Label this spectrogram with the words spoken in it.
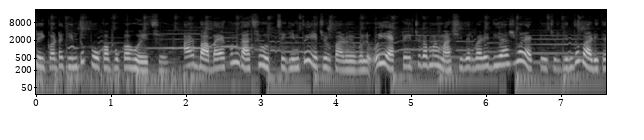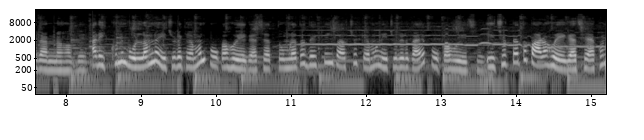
সেই কটা কিন্তু পোকা পোকা হয়েছে। আর বাবা এখন গাছে হচ্ছে কিন্তু এঁচুর পারবে বলে, ওই একটা এঁচুর আমার মাসিদের বাড়ি দিয়ে আসব আর একটা এঁচুর কিন্তু বাড়িতে রান্না হবে। আর এক্ষুনি বললাম না, এঁচুরে কেমন পোকা হয়ে গেছে, আর তোমরা তো দেখতেই পাচ্ছ কেমন এঁচুরের গায়ে পোকা হয়েছে। এঁচুরটা তো পাড়া হয়ে গেছে, এখন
